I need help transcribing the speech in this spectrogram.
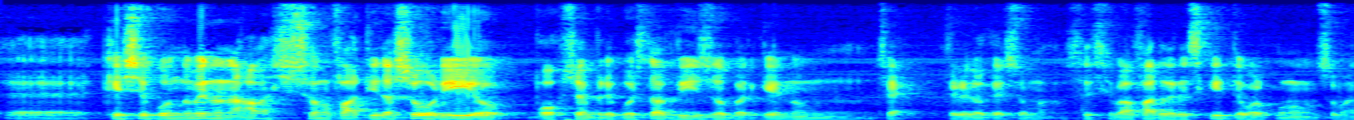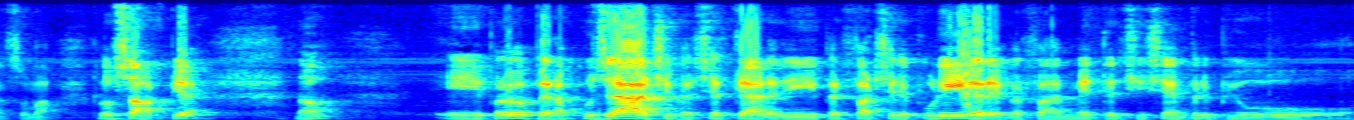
eh, che secondo me non ha, si sono fatti da soli, io ho sempre questo avviso perché non, cioè, credo che insomma, se si va a fare delle scritte qualcuno insomma, insomma, lo sappia, no? e proprio per accusarci, per cercare di per farcele pulire, per far, metterci sempre più...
